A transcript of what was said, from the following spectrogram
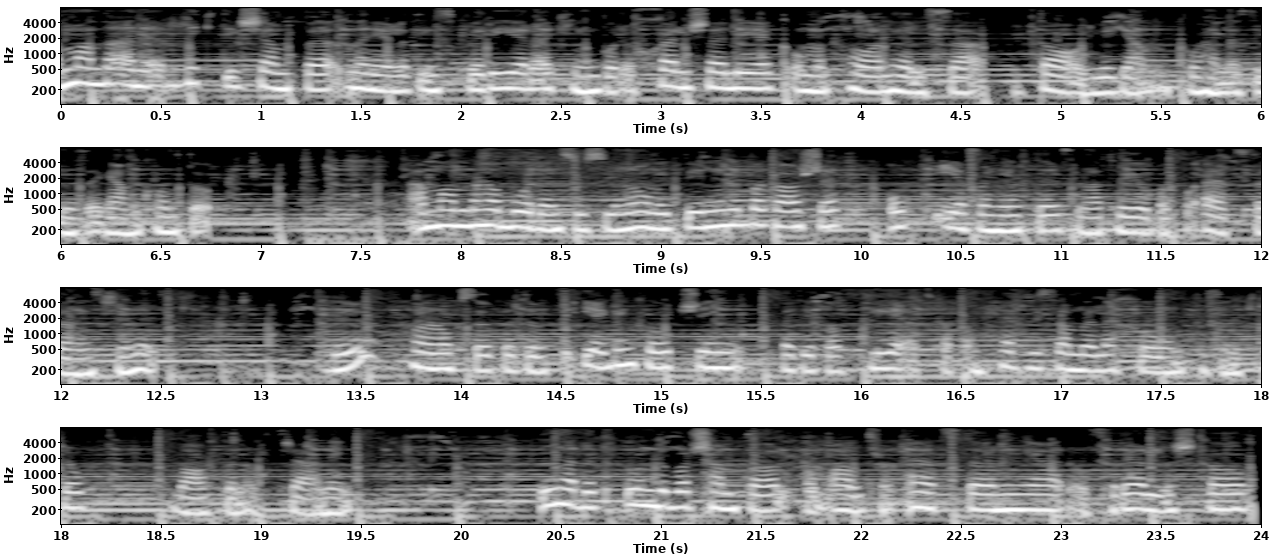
Amanda är en riktig kämpe när det gäller att inspirera kring både självkärlek och mental hälsa dagligen på hennes Instagramkonto. Amanda har både en socionomutbildning i bagaget och erfarenheter från att ha jobbat på ätstörningsklinik. Nu har hon också öppnat upp för egen coaching för att hjälpa fler att skapa en hälsosam relation till sin kropp, maten och träning. Vi hade ett underbart samtal om allt från ätstörningar och föräldraskap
